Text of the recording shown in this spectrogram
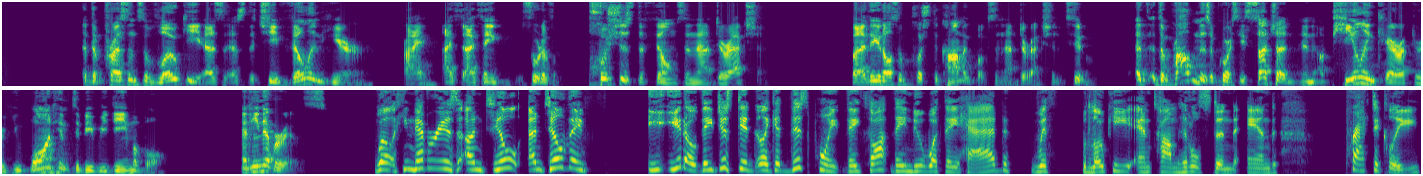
the presence of Loki as as the chief villain here right? I, I think sort of pushes the films in that direction. But I think it also pushed the comic books in that direction too. Uh, the problem is, of course, he's such a, an appealing character. You want him to be redeemable, and he never is. Well, he never is until until they, you know, they just did like at this point they thought they knew what they had with Loki and Tom Hiddleston, and practically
